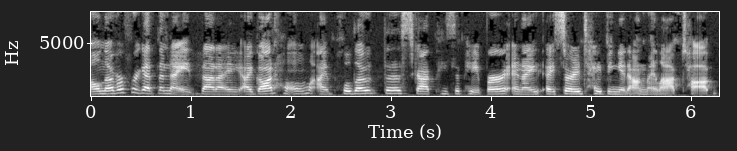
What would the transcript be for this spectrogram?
I'll never forget the night that I, I got home. I pulled out the scrap piece of paper and I, I started typing it on my laptop.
